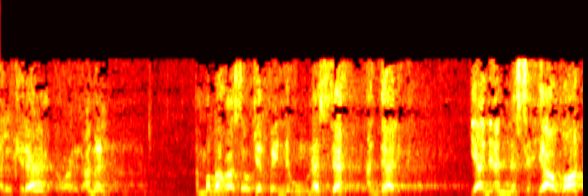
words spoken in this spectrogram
على الكلام أو على العمل. أما الله عز وجل فإنه منزه عن ذلك يعني أن استحياء الله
